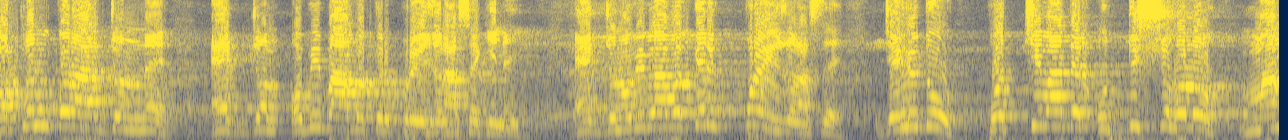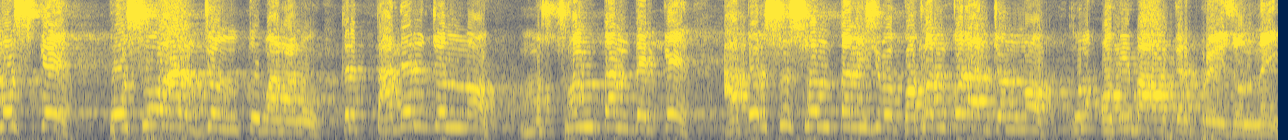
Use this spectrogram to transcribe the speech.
গঠন করার জন্য একজন অভিভাবকের প্রয়োজন আছে কি নেই? একজন অভিভাবকের প্রয়োজন আছে। যেহেতু পশ্চিমাদের উদ্দেশ্য হলো মানুষকে পশু আর জন্তু বানানো। তাহলে তাদের জন্য সন্তানদেরকে আদর্শ সন্তান হিসেবে গঠন করার জন্য কোনো অভিভাবকের প্রয়োজন নেই।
